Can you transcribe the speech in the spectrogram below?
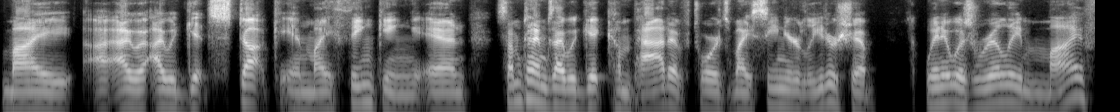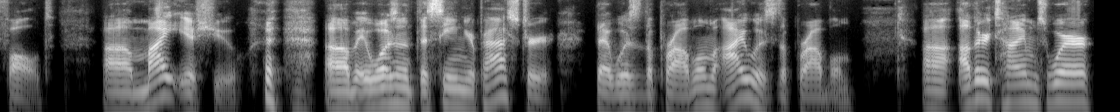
my I, I would get stuck in my thinking and sometimes I would get combative towards my senior leadership when it was really my fault. Uh, my issue. um, it wasn't the senior pastor that was the problem. I was the problem. Uh, other times where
